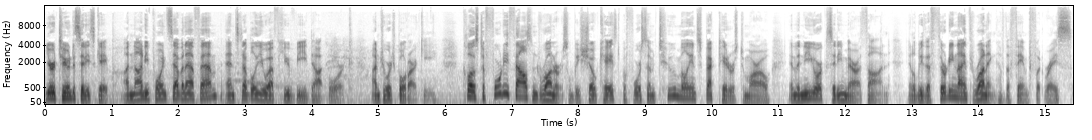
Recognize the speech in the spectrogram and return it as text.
You're tuned to Cityscape on 90.7 FM and WFUV.org. I'm George Bodarky. Close to 40,000 runners will be showcased before some 2 million spectators tomorrow in the New York City Marathon. It'll be the 39th running of the famed foot race.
